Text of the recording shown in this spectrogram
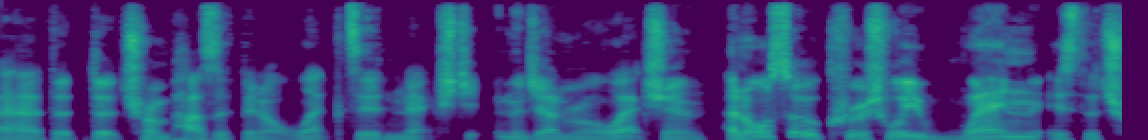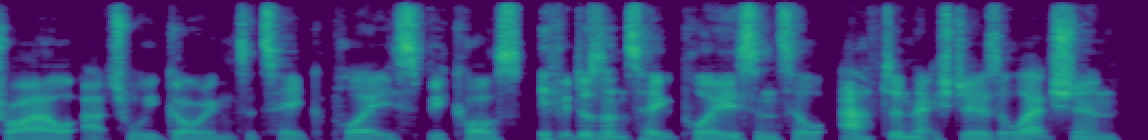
uh, that, that Trump has been elected next year in the general election? And also, crucially, when is the trial actually going to take place? Because if it doesn't take place until after next year's election,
